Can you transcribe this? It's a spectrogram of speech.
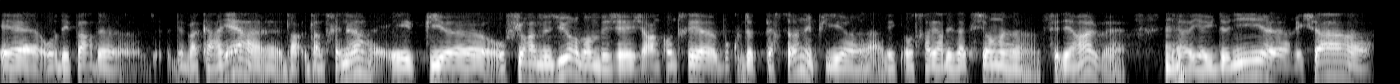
et, au départ de, de, ma carrière d'entraîneur. Et puis au fur et à mesure, bon, ben, j'ai rencontré beaucoup d'autres personnes et puis avec au travers des actions fédérales, ben, mmh. il y a eu Denis, Richard.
